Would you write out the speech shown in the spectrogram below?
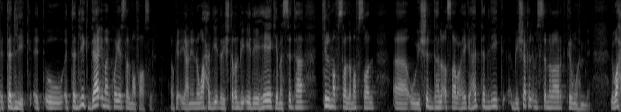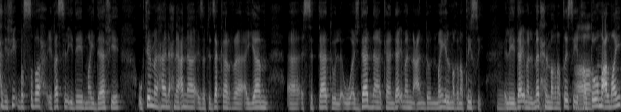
التدليك. الت- والتدليك دائما كويس للمفاصل. okay؟ يعني إنه واحد يقدر يشتغل بايديه هيك يمسدها كل مفصل لمفصل آه ويشد هالأصابع هيك. هالتدليك بشكل استمرار كثير مهمة. الواحد يفيق بالصبح يغسل إيديه بمي دافية. وكثير من الأحيان نحن عندنا إذا بتتذكر آه، أيام آه، الستات وال- وأجدادنا كان دائما عندهم مي المغناطيسي اللي دائما الملح المغناطيسي آه. يخلطوه مع المي.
